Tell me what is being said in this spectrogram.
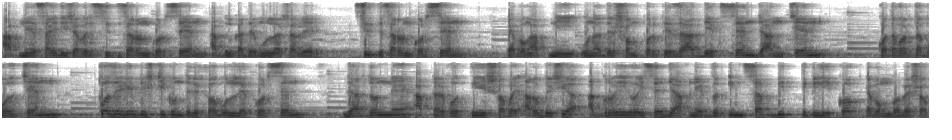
আপনি সাইদি সাহেবের স্মৃতিচারণ করছেন আব্দুল কাদের মোল্লা সাহেবের স্মৃতিচারণ করছেন এবং আপনি ওনাদের সম্পর্কে যা দেখছেন জানছেন কথাবার্তা বলছেন, পজিটিভ দৃষ্টিকোণ থেকে সব উল্লেখ করছেন, যার জন্য আপনার প্রতি সবাই আরও বেশি আগ্রহী হয়েছে যে আপনি একজন ইনসাফ ভিত্তিক লেখক এবং গবেষক।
